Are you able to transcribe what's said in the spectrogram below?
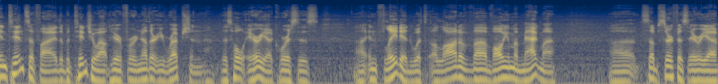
intensify the potential out here for another eruption. This whole area, of course, is uh, inflated with a lot of uh, volume of magma uh, subsurface area,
